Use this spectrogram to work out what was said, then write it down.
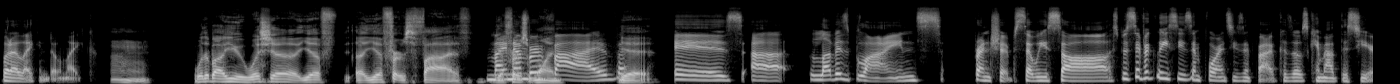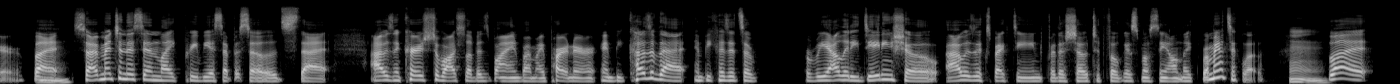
what I like and don't like. Mhm. What about you? What's your your uh, your first five? My your first number one? five Yeah. is uh Love is Blind's friendships that we saw specifically season four and season five because those came out this year. But Mhm. so I've mentioned this in like previous episodes that I was encouraged to watch Love is Blind by my partner. And because of that, and because it's a, a reality dating show, I was expecting for the show to focus mostly on like romantic love. Hmm. But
